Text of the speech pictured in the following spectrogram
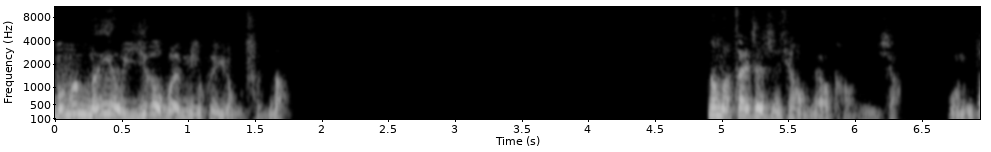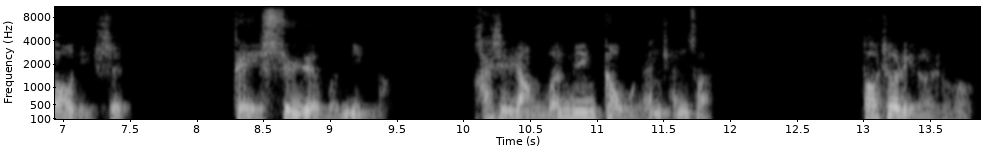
我们没有一个文明会永存的。那么在这之前，我们要考虑一下，我们到底是给岁月文明呢，还是让文明苟延残喘？到这里的时候，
